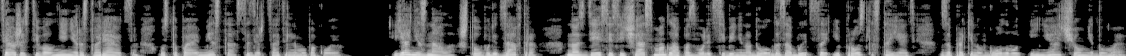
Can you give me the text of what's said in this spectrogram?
тяжести волнения растворяются, уступая место созерцательному покою. Я не знала, что будет завтра, но здесь и сейчас могла позволить себе ненадолго забыться и просто стоять, запрокинув голову и ни о чем не думая.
